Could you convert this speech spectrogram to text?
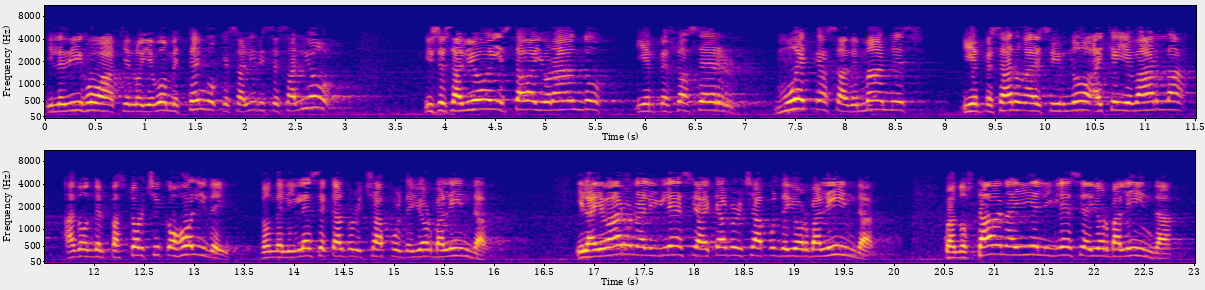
y le dijo a quien lo llevó, me tengo que salir y se salió. Y se salió y estaba llorando y empezó a hacer muecas, ademanes y empezaron a decir, no, hay que llevarla a donde el pastor Chico Holiday, donde la iglesia Calvary Chapel de Yorba Linda. Y la llevaron a la iglesia de Calvary Chapel de Yorba Linda. Cuando estaban ahí en la iglesia de Yorba Linda,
